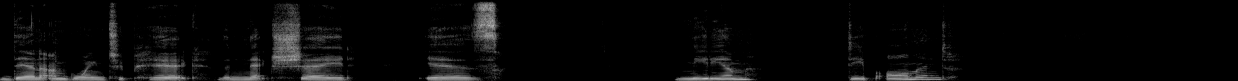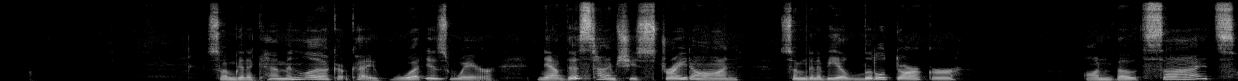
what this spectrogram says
Then I'm going to pick the next shade is medium deep almond. So I'm going to come and look, okay, what is where? Now this time she's straight on, so I'm going to be a little darker on both sides.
